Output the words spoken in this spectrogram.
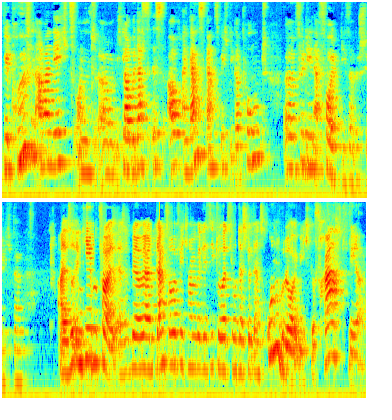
wir prüfen aber nichts und ähm, ich glaube, das ist auch ein ganz, ganz wichtiger Punkt äh, für den Erfolg dieser Geschichte. Also in jedem Fall. Also wir werden ganz häufig haben wir die Situation, dass wir ganz ungläubig gefragt werden.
